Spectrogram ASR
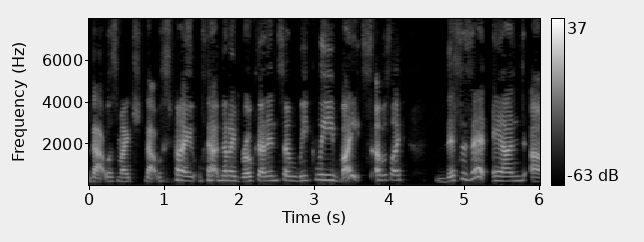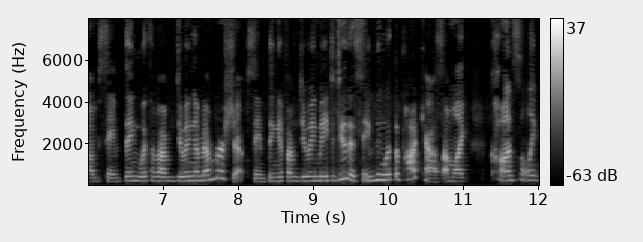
That was my that was my that, and then I broke that into weekly bites. I was like, this is it. And um, same thing with if I'm doing a membership. Same thing if I'm doing made to do this. Same thing with the podcast. I'm like constantly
